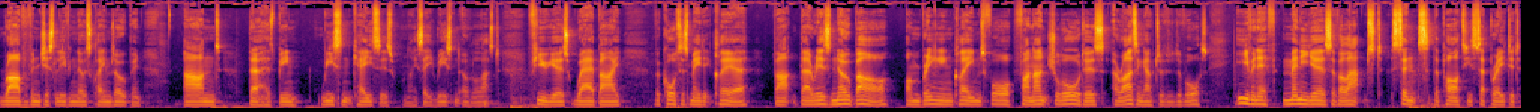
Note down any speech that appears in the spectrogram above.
rather than just leaving those claims open. And there has been recent cases, when I say recent over the last few years, whereby the court has made it clear that there is no bar on bringing claims for financial orders arising out of the divorce, even if many years have elapsed since the parties separated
